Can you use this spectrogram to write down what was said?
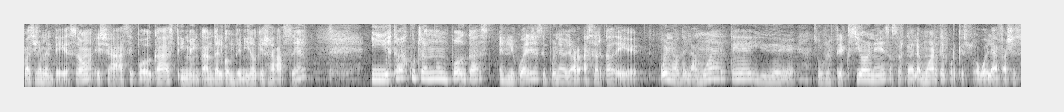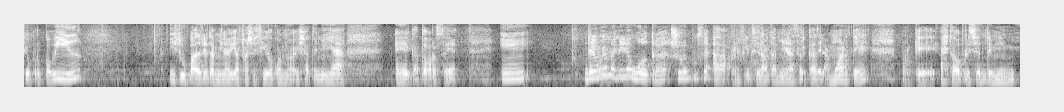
básicamente eso, ella hace podcast y me encanta el contenido que ella hace. Y estaba escuchando un podcast en el cual ella se pone a hablar acerca de, bueno, de la muerte y de sus reflexiones acerca de la muerte porque su abuela falleció por COVID y su padre también había fallecido cuando ella tenía 14. Eh, y de alguna manera u otra, yo me puse a reflexionar también acerca de la muerte, porque ha estado presente muy,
